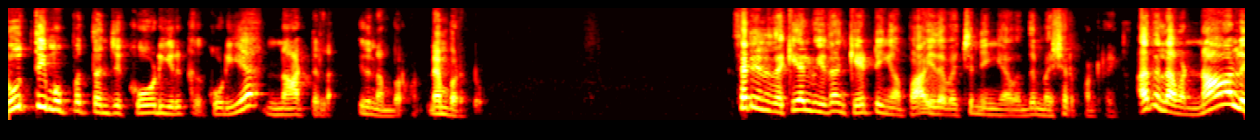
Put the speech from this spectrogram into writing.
நூற்றி முப்பத்தஞ்சு கோடி இருக்கக்கூடிய நாட்டில். இது நம்பர் ஒன் நம்பர் டூ சரி இந்த கேள்வி தான் கேட்டீங்கப்பா. இதை வச்சு நீங்கள் வந்து மெஷர் பண்ணுறீங்க அதில் அவன் நாலு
